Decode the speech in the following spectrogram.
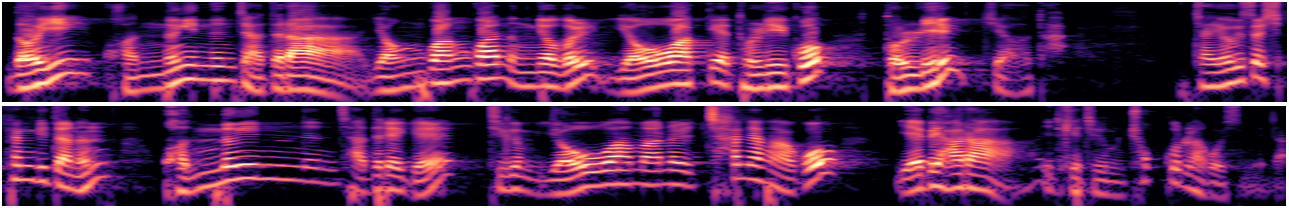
너희 권능 있는 자들아 영광과 능력을 여호와께 돌리고 돌릴지어다. 자, 여기서 시편 기자는 권능 있는 자들에게 지금 여호와만을 찬양하고 예배하라 이렇게 지금 촉구를 하고 있습니다.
